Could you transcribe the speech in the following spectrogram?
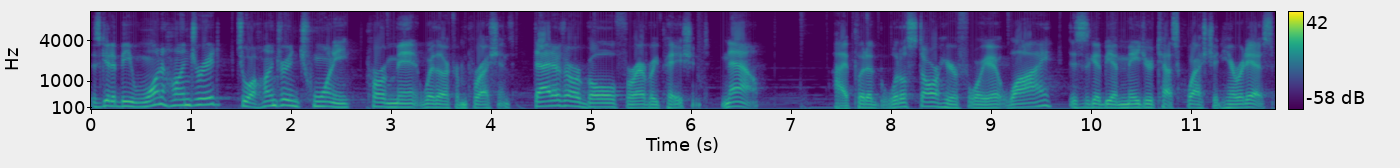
is going to be 100 to 120 per minute with our compressions. That is our goal for every patient. Now, I put a little star here for you. Why? This is going to be a major test question. Here it is.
